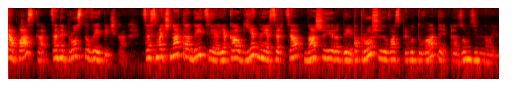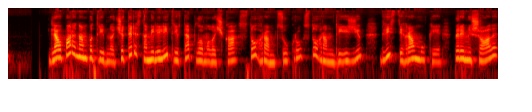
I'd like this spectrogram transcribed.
Ця паска це не просто випічка, це смачна традиція, яка об'єднує серця нашої родини. Запрошую вас приготувати разом зі мною. Для опари нам потрібно 400 мл теплого молочка, 100 г цукру, 100 г дріжджів, 200 г муки. Перемішали,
